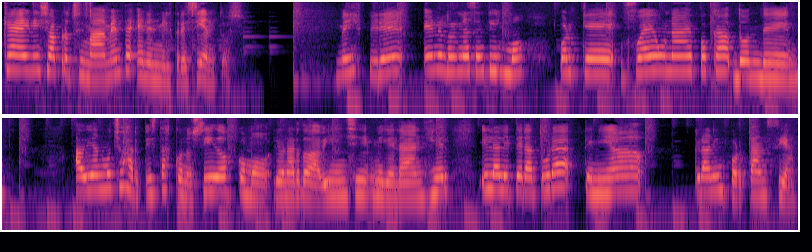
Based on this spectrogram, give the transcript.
que inició aproximadamente en el 1300. Me inspiré en el renacentismo porque fue una época donde habían muchos artistas conocidos como Leonardo da Vinci, Miguel Ángel y la literatura tenía gran importancia.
